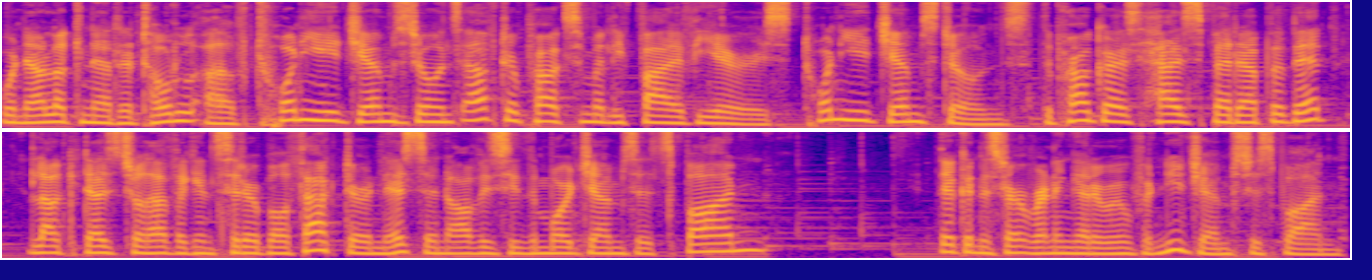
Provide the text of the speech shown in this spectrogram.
We're now looking at a total of 28 gemstones after approximately 5 years. 28 gemstones. The progress has sped up a bit. Luck does still have a considerable factor in this, and obviously the more gems that spawn, they're going to start running out of room for new gems to spawn.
